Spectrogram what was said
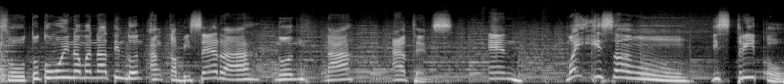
So tutunguin naman natin doon ang kabisera nun na Athens. And may isang distrito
